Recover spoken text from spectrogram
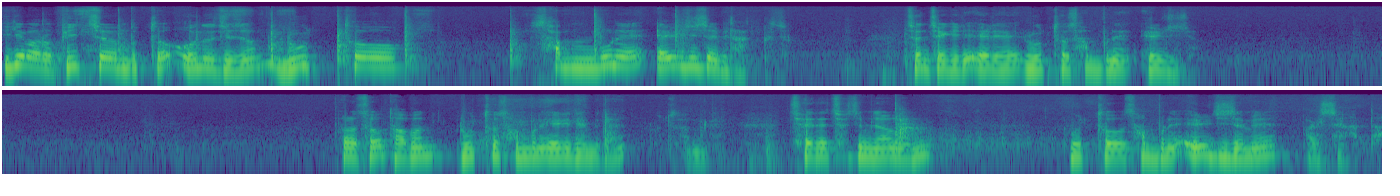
이게 바로 B점부터 어느 지점? 루트 3분의 L 지점이라는 거죠. 전체 길이 L의 루트 3분의 L 지점. 따라서 답은 루트 3분의 L이 됩니다. 루트 3분의 L. 최대 처짐량은 루터 3분의 L 지점에 발생한다.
